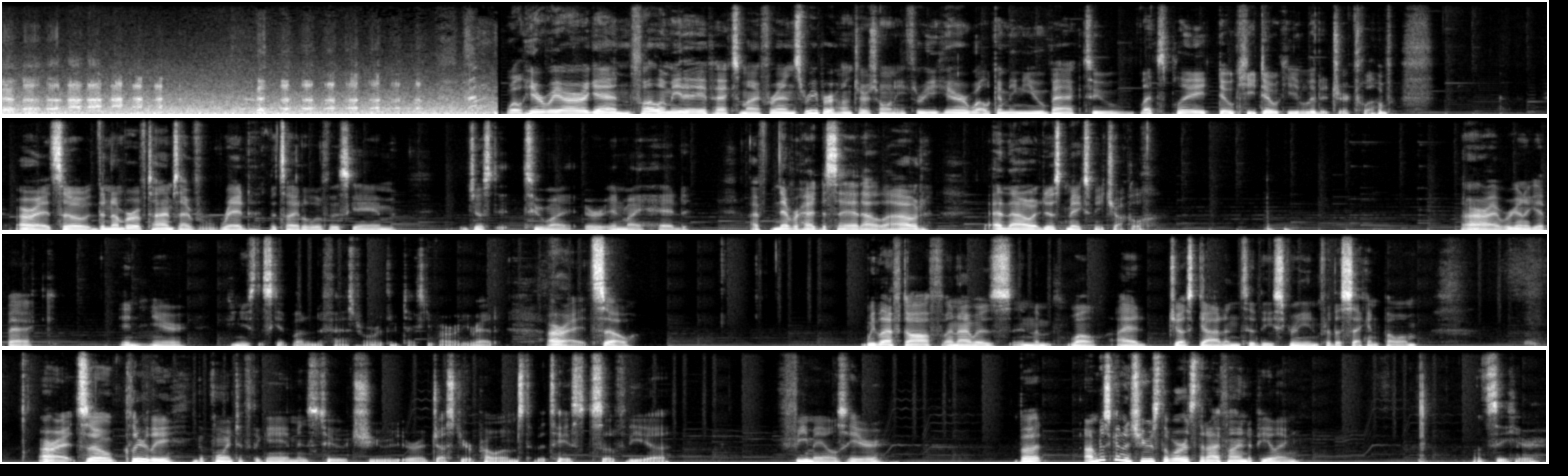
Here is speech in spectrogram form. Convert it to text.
Well, here we are again. Follow me to Apex, my friends. Reaper Hunter 23 here, welcoming you back to Let's Play Doki Doki Literature Club. Alright, so the number of times I've read the title of this game just to my or in my head. I've never had to say it out loud, and now it just makes me chuckle. Alright, we're gonna get back in here. You can use the skip button to fast forward through text you've already read. Alright, so we left off and I was in the well, I had just gotten to the screen for the second poem. Alright, so clearly the point of the game is to choose or adjust your poems to the tastes of the uh, females here. But I'm just gonna choose the words that I find appealing. Let's see here.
